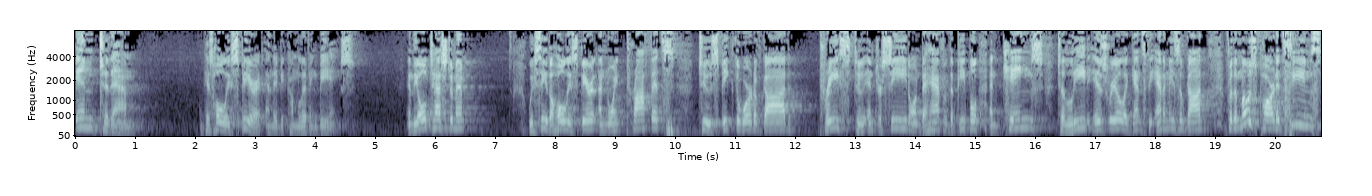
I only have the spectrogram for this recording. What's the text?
into them, his Holy Spirit, and they become living beings. In the Old Testament, we see the Holy Spirit anoint prophets to speak the word of God, priests to intercede on behalf of the people, and kings to lead Israel against the enemies of God. For the most part, it seems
